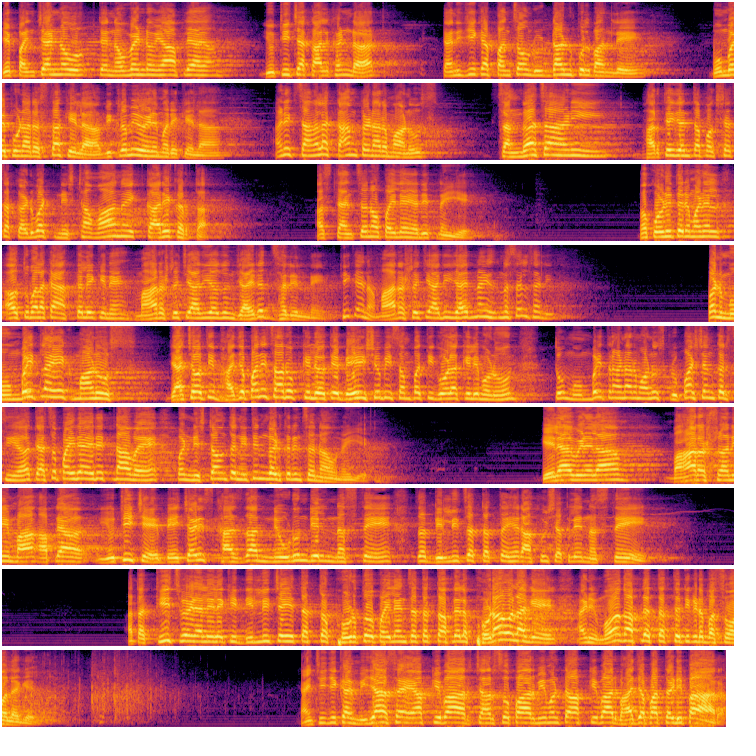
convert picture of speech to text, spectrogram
जे पंच्याण्णव ते नव्याण्णव या आपल्या युतीच्या कालखंडात त्यांनी जी काय पंचावन्न उड्डाण पूल बांधले मुंबई पुणा रस्ता केला विक्रमी वेळेमध्ये केला. आणि एक चांगला काम करणारा माणूस संघाचा आणि भारतीय जनता पक्षाचा कडवट निष्ठावान एक कार्यकर्ता. आज त्यांचं नाव पहिल्या यादीत नाहीये. मग कोणीतरी म्हणेल अहो तुम्हाला काय अक्कल आहे की नाही? महाराष्ट्राची यादी अजून जाहीरच झालेली नाही. ठीक आहे ना महाराष्ट्राची यादी जाहीर नाही नसेल झाली. पण मुंबईतला एक माणूस ज्याच्यावरती भाजपानेच आरोप केले होते बेहिशोबी संपत्ती गोळा केली म्हणून. तो मुंबईत राहणार माणूस कृपाशंकर सिंह त्याचं पहिल्या यादीत नाव आहे पण निष्ठावंत नितीन गडकरींचं नाव नाहीये. गेल्या वेळेला महाराष्ट्राने मा आपल्या युतीचे बेचाळीस खासदार निवडून दिले नसते तर दिल्लीचं तख्त हे राखू शकले नसते. आता तीच वेळ आलेली की दिल्लीचे हे तख्त फोडतो पहिल्यांचं तख्त आपल्याला फोडावं लागेल आणि मग आपलं तख्त तिकडे बसवावं लागेल. यांची जी काय मिजास आहे आपकी बार चारसो पार मी म्हणतो आपकी बार भाजपा तडीपार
